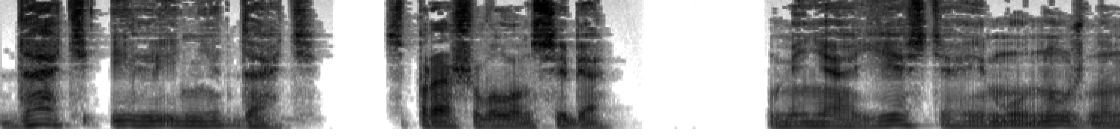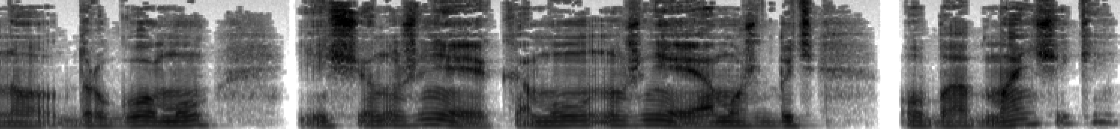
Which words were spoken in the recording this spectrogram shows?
«Дать или не дать?» — спрашивал он себя. «У меня есть, а ему нужно, но другому еще нужнее, кому нужнее, а может быть, оба обманщики?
